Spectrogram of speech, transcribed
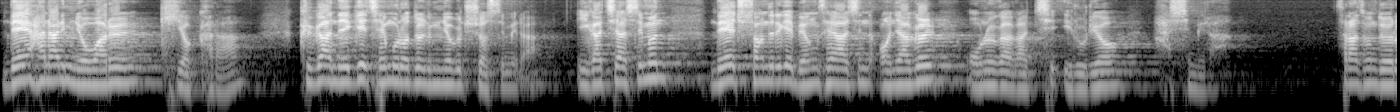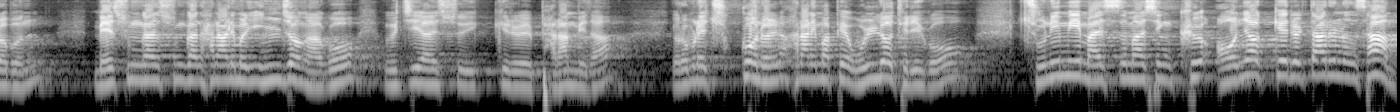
내 하나님 여호와를 기억하라. 그가 내게 재물 얻을 능력을 주셨습니다. 이같이 하심은 내 조상들에게 명세하신 언약을 오늘과 같이 이루려 하심이라. 사랑하는 성도 여러분, 매 순간순간 하나님을 인정하고 의지할 수 있기를 바랍니다. 여러분의 주권을 하나님 앞에 올려드리고 주님이 말씀하신 그 언약계를 따르는 삶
